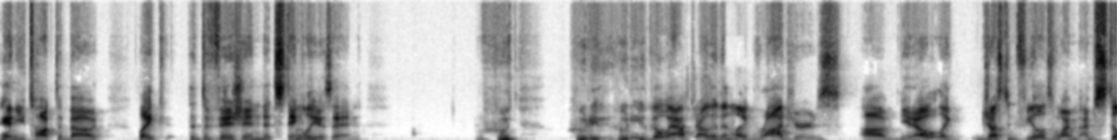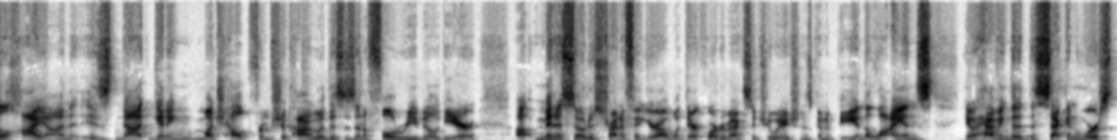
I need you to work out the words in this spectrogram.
And you talked about like the division that Stingley is in. Who who do who do you go after other than like Rodgers? Um, you know, like Justin Fields, who I'm I'm still high on, is not getting much help from Chicago. This isn't a full rebuild year. Uh, Minnesota's trying to figure out what their quarterback situation is going to be, and the Lions you know, having the, the second worst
